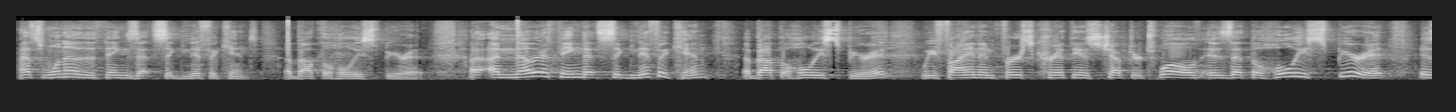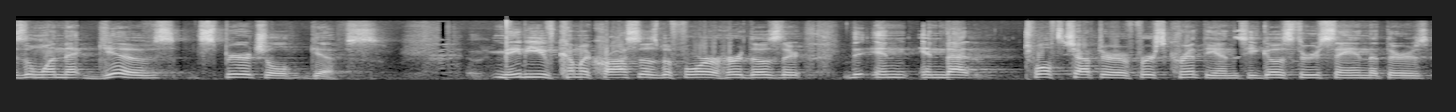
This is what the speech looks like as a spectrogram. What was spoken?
That's one of the things that's significant about the Holy Spirit. Another thing that's significant about the Holy Spirit, we find in 1 Corinthians chapter 12, is that the Holy Spirit is the one that gives spiritual gifts. Maybe you've come across those before or heard those. There, in, in that 12th chapter of 1 Corinthians, he goes through saying that there's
